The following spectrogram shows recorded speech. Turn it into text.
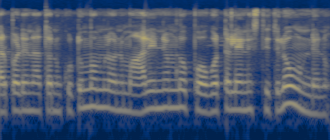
ఏర్పడిన తన కుటుంబంలోని మాలిన్యంలో పోగొట్టలేని స్థితిలో ఉండెను.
